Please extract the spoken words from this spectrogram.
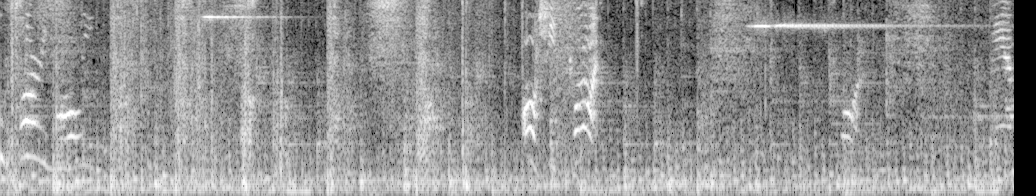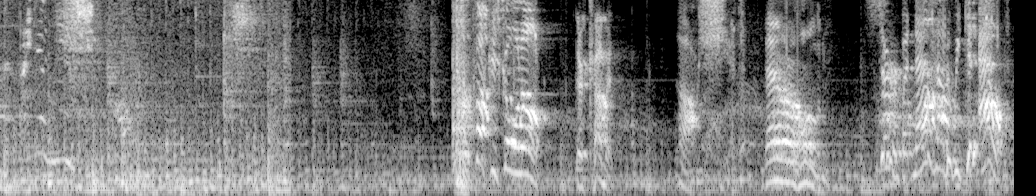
So sorry, Molly. Oh, she's gone. She's gone. Man, I didn't mean she. What the fuck is going on? They're coming. Oh, shit. That ought to hold them. Sir, but now how do we get out?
